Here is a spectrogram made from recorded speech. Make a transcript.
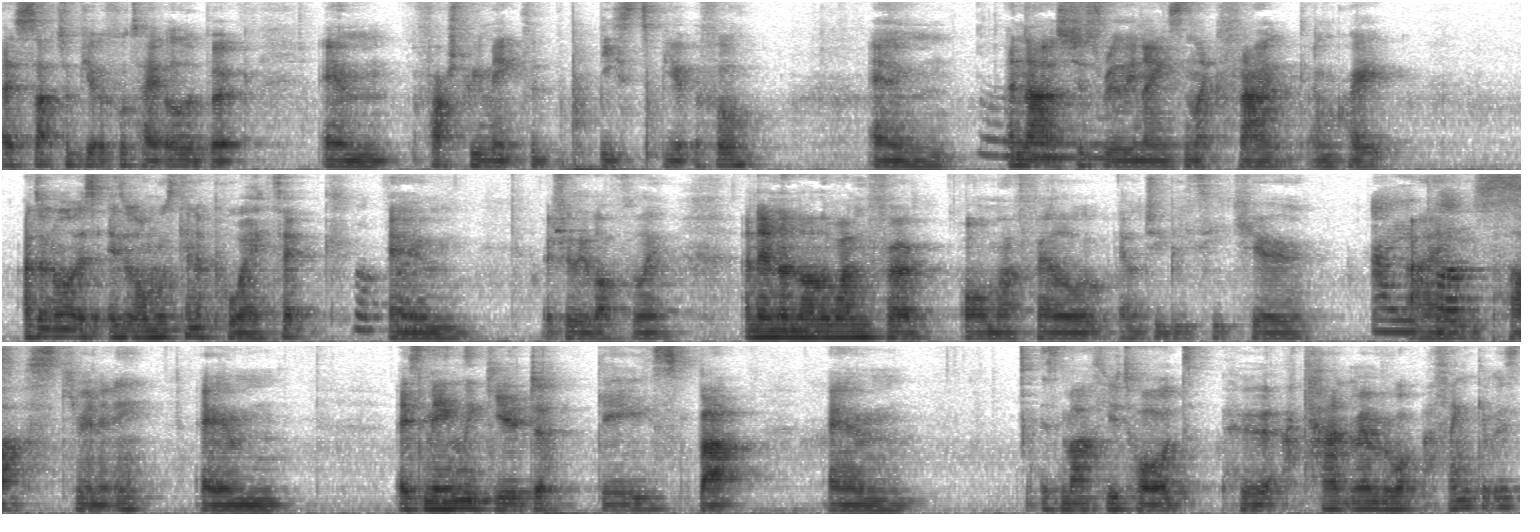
it's such a beautiful title of the book um first we make the beast beautiful. Um and that's just really nice and like frank and quite I don't know it's, it's almost kind of poetic. Lovely. um it's really lovely. And then another one for all my fellow LGBTQ I plus community. Um it's mainly geared at gays but um it's Matthew Todd who I can't remember what I think it was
